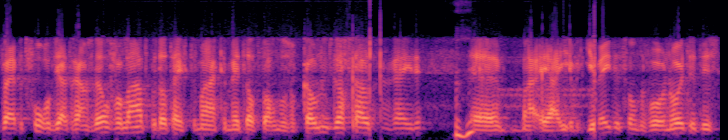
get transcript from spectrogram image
wij hebben het volgend jaar trouwens wel verlaten. Maar dat heeft te maken met dat we anders op Koningsdag zouden gaan rijden. Uh -huh. maar ja, je, je, weet het van tevoren nooit. Het is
